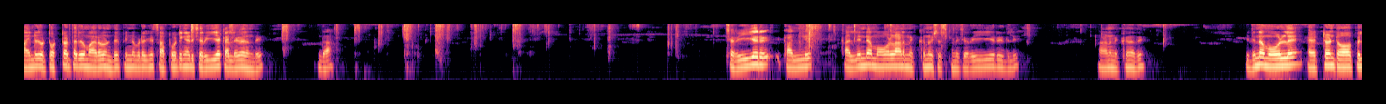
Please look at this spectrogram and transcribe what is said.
അതിന്റെ തൊട്ടടുത്തൊരു മരമുണ്ട്. പിന്നെ ഇവിടെ സപ്പോർട്ടിംഗ് ആയിട്ട് ചെറിയ കല്ലുകളുണ്ട്. ഇതാ ചെറിയൊരു കല്ല് കല്ലിന്റെ മുകളിലാണ് നിൽക്കുന്നത് വിശ്വസിക്കുന്നത്. ചെറിയൊരു ഇതിൽ ആണ് നിൽക്കുന്നത്. ഇതിന്റെ മുകളിൽ ഏറ്റവും ടോപ്പിൽ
